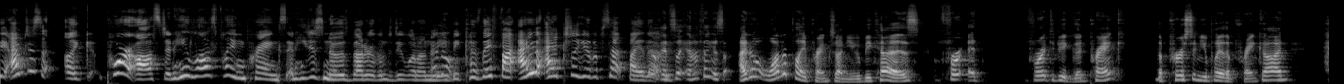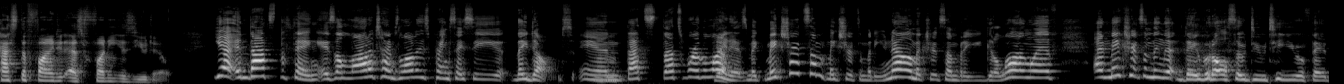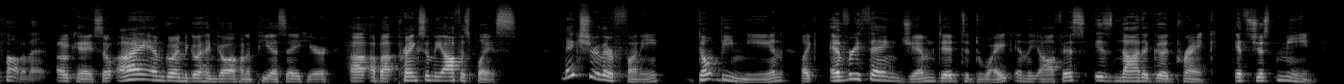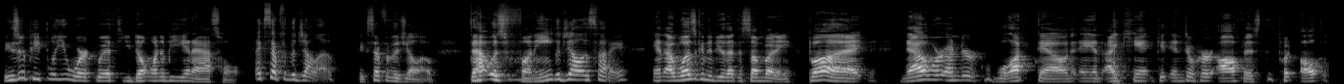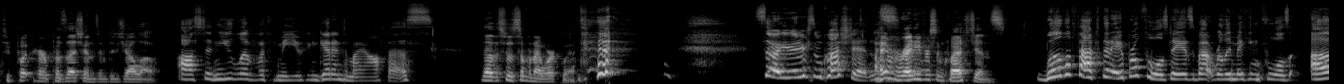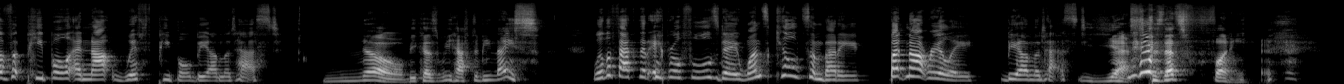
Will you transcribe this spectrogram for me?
See, I'm just like poor Austin. He loves playing pranks, and he just knows better than to do one on I me because they find I actually get upset by them. it's like, and the thing is, I don't want to play pranks on you because for it for it to be a good prank, the person you play the prank on has to find it as funny as you do. Yeah, and that's the thing is a lot of times a lot of these pranks I see they don't, and that's that's where the line Mm-hmm. Yeah. is. Make make sure it's some make sure it's somebody you know, make sure it's somebody you get along with, and make sure it's something that they would also do to you if they had thought of it. Okay, so I am going to go ahead and go off on a PSA here uh, about pranks in the office place. Make sure they're funny. Don't be mean. Like everything Jim did to Dwight in the office is not a good prank. It's just mean. These are people you work with. You don't want to be an asshole. Except for the Jello. Except for the Jello. That was funny, The gel is funny. and I was going to do that to somebody, but now we're under lockdown, and I can't get into her office to put all to put her possessions into Jello. Austin, you live with me. You can get into my office. No, this was someone I work with. So, are you ready for some questions? I am ready for some questions. Will the fact that April Fool's Day is about really making fools of people and not with people be on the test? No, because we have to be nice. Will the fact that April Fool's Day once killed somebody, but not really, be on the test? Yes, because that's funny.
